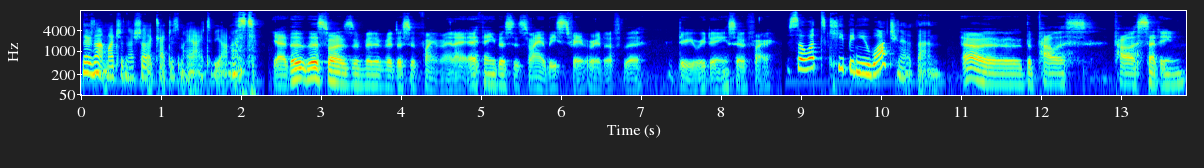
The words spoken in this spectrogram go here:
There's not much in the show that catches my eye, to be honest. Yeah, th- this was a bit of a disappointment. I, I think this is my least favorite of the three we're doing so far. So what's keeping you watching it then? Oh, the palace palace setting.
